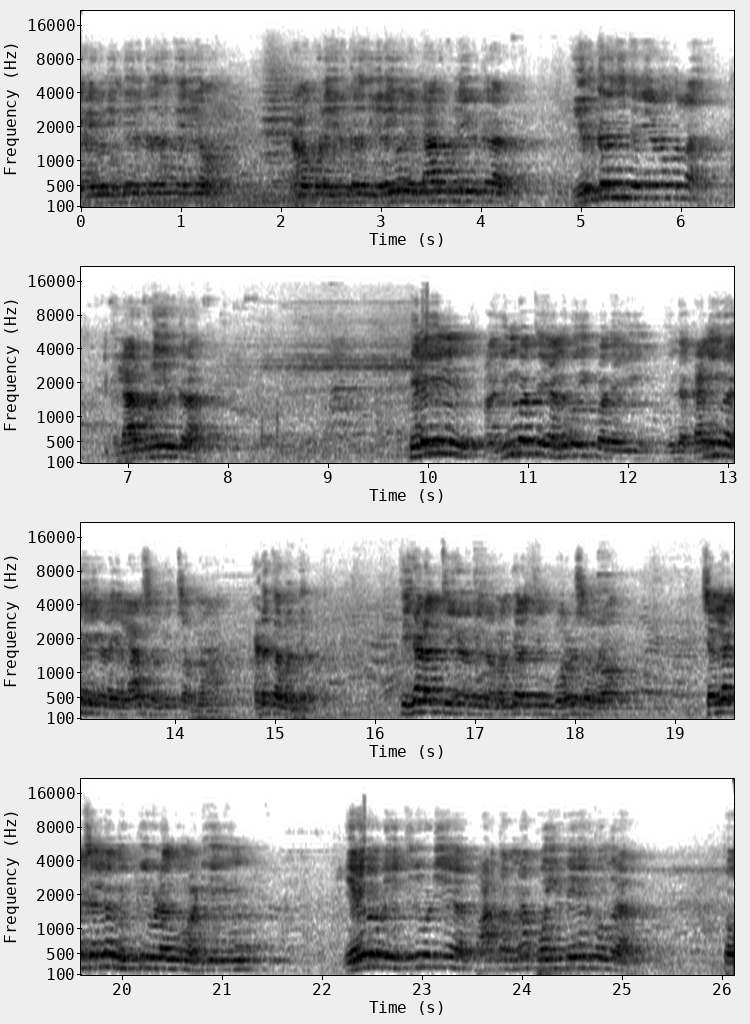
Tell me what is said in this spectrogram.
இறைவன் எங்கே இருக்கிறது தெரியும். நமக்குள்ள இருக்கிறது இறைவன் எல்லாருக்குள்ளேயும் இருக்கிறார். இருக்கிறது தெரியணும்ல. எல்லாருக்குள்ளேயும் இருக்கிறார். நிலையில் இன்பத்தை அனுபவிப்பதை இந்த கனி வகைகளை எல்லாம் சொல்லி சொன்னான். அடுத்த மந்திரம். திகழ திகழும் என்ற மந்திரத்தின் பொருள் சொல்றோம். செல்ல செல்ல மிக்கி விளங்கும் அடியையும் இறைவனுடைய திருவடியை பார்த்தோம்னா போயிட்டே இருக்குங்கிறார் இப்போ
